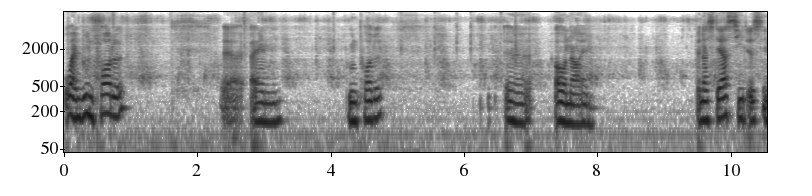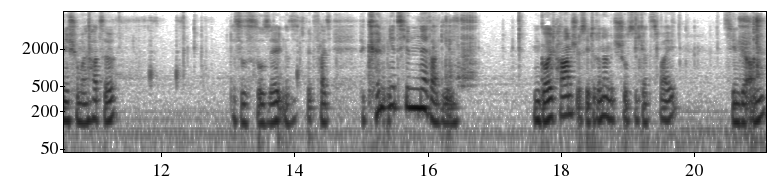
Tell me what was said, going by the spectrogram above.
Oh, ein Rune Portal. Äh, ein Rune Portal. Äh, oh nein. Wenn das der Seed ist, den ich schon mal hatte, das ist so selten, dass es wird, falls. Wir könnten jetzt hier Nether gehen. Ein Goldharnisch ist hier drin mit Schusssicher 2. Ziehen wir an.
